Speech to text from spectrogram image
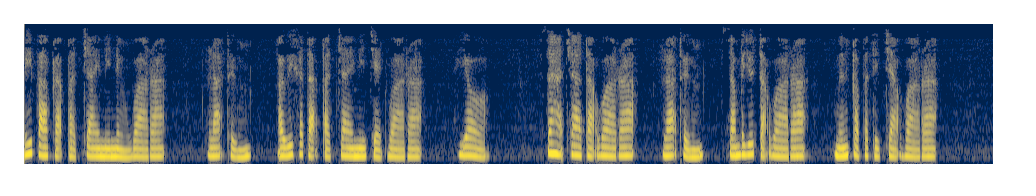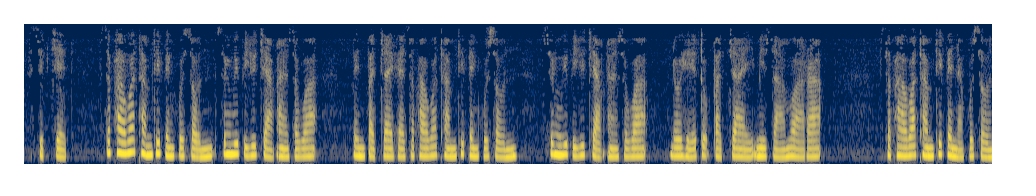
วิปากปัจจัยมีหนึ่งวาระ ละถึง อวิคตะปัจจัยมีเจดวาระ ย่อ สหชาตะวาระ ละถึง สัมปยุตตวาระ เหมือนกับปฏิจจวาระสิบเจ็ดสภาวธรรมที่เป็นกุศล ซึ่งวิปยุจจากอาสวะ เป็นปัจจัยแก่สภาวธรรมที่เป็นกุศล ซึ่งวิปยุจจากอาสวะ โดยเหตุปัจจัยมีสามวาระ สภาวธรรมที่เป็นอกุศล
